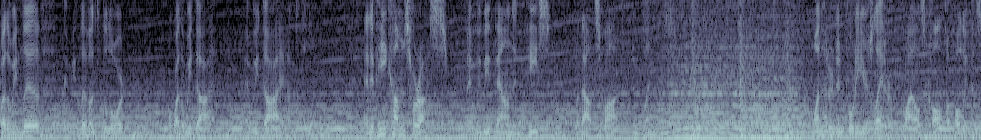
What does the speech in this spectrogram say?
Whether we live, may we live unto the Lord, or whether we die, may we die unto the Lord. And if he comes for us, may we be found in peace, without spot and blameless. 140 years later, Ryle's call to holiness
